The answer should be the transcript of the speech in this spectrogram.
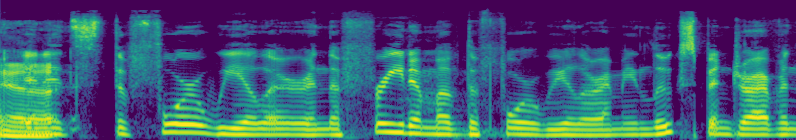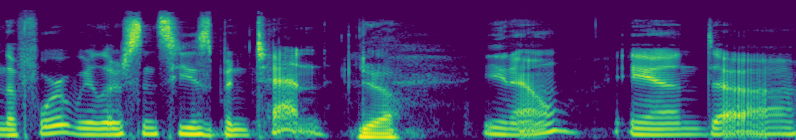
Yeah. and it's the four wheeler and the freedom of the four wheeler. I mean, Luke's been driving the four wheeler since he's been 10, yeah. you know? And uh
